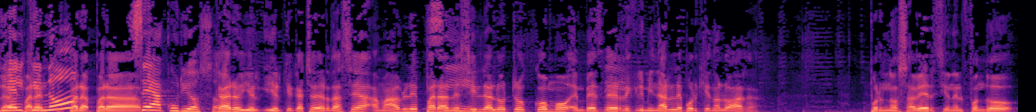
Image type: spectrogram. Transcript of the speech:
Y el que no, para, para- sea curioso. Claro, y el, y el que cacha de verdad sea amable para Sí. decirle al otro cómo, en vez de recriminarle porque no lo haga. Por no saber, si en el fondo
